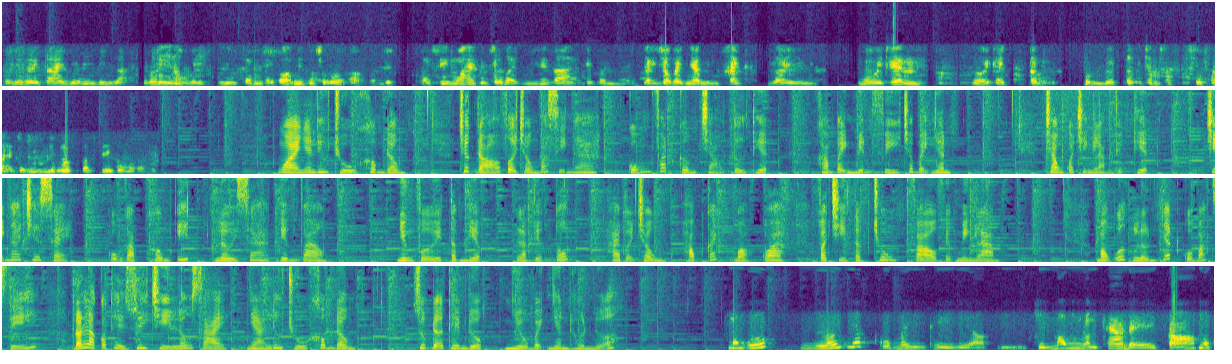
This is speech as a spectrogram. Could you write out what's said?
Có những người tai biến đi lại không đi nổi thì cần phải có những chỗ ở ổn định. Bác sĩ ngoài cái chữa bệnh ra thì còn dạy cho bệnh nhân cách rồi ngồi thiền rồi cách tự bấm việc tự chăm sóc sức khỏe cho mình lúc lúc bác sĩ cũng ở. Ngoài nhà lưu trú không đồng, trước đó vợ chồng bác sĩ Nga cũng phát cơm cháo từ thiện, khám bệnh miễn phí cho bệnh nhân. Trong quá trình làm việc thiện, chị Nga chia sẻ cũng gặp không ít lời ra tiếng vào. Nhưng với tâm niệm làm việc tốt, hai vợ chồng học cách bỏ qua và chỉ tập trung vào việc mình làm. Mong ước lớn nhất của bác sĩ đó là có thể duy trì lâu dài nhà lưu trú không đồng, giúp đỡ thêm được nhiều bệnh nhân hơn nữa. Mong ước lớn nhất của mình thì ờ, chỉ mong làm sao để có một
